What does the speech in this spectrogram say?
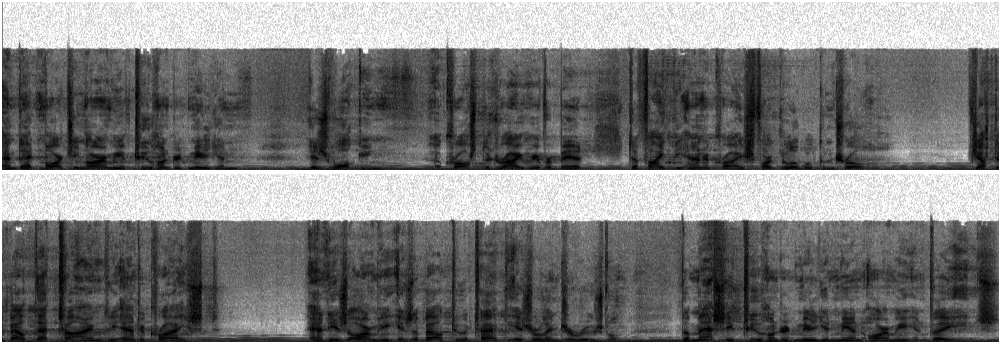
and that marching army of 200 million is walking across the dry riverbed to fight the Antichrist for global control. Just about that time, the Antichrist and his army is about to attack Israel and Jerusalem the massive 200 million men army invades.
